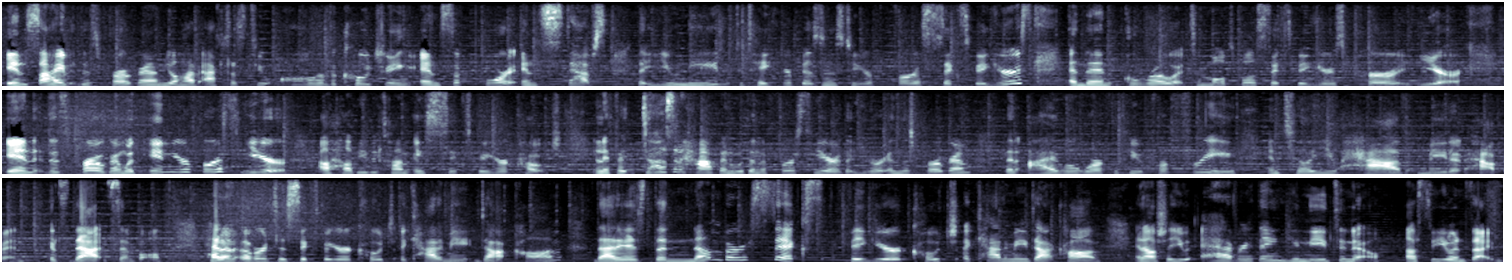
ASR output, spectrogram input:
Inside this program, you'll have access to all of the coaching and support and steps that you need to take your business to your first six figures and then grow it to multiple six figures per year. In this program, within your first year, I'll help you become a six figure coach. And if it doesn't happen within the first year that you're in this program, then I will work with you for free until you have made it happen. It's that simple. Head on over to sixfigurecoachacademy.com. That is the number six figurecoachacademy.com, and I'll show you everything you need to know. I'll see you inside.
